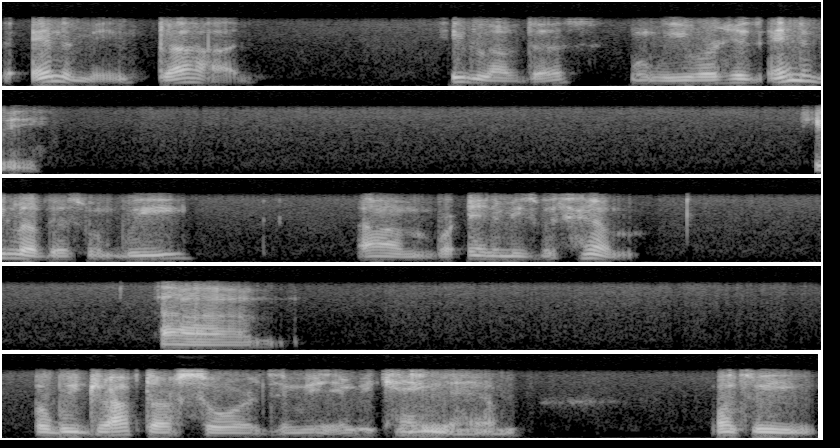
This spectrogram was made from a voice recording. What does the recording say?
the enemy, God, He loved us when we were His enemy. He loved us when we um, were enemies with Him. Um, but we dropped our swords and we and we came to Him once we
